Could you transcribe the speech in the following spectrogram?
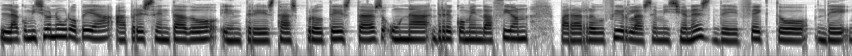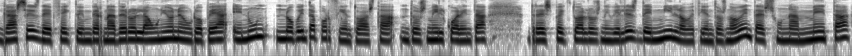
La Comisión Europea ha presentado entre estas protestas una recomendación para reducir las emisiones de efecto de gases de efecto invernadero en la Unión Europea en un 90% hasta 2040 respecto a los niveles de 1990. Es una meta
